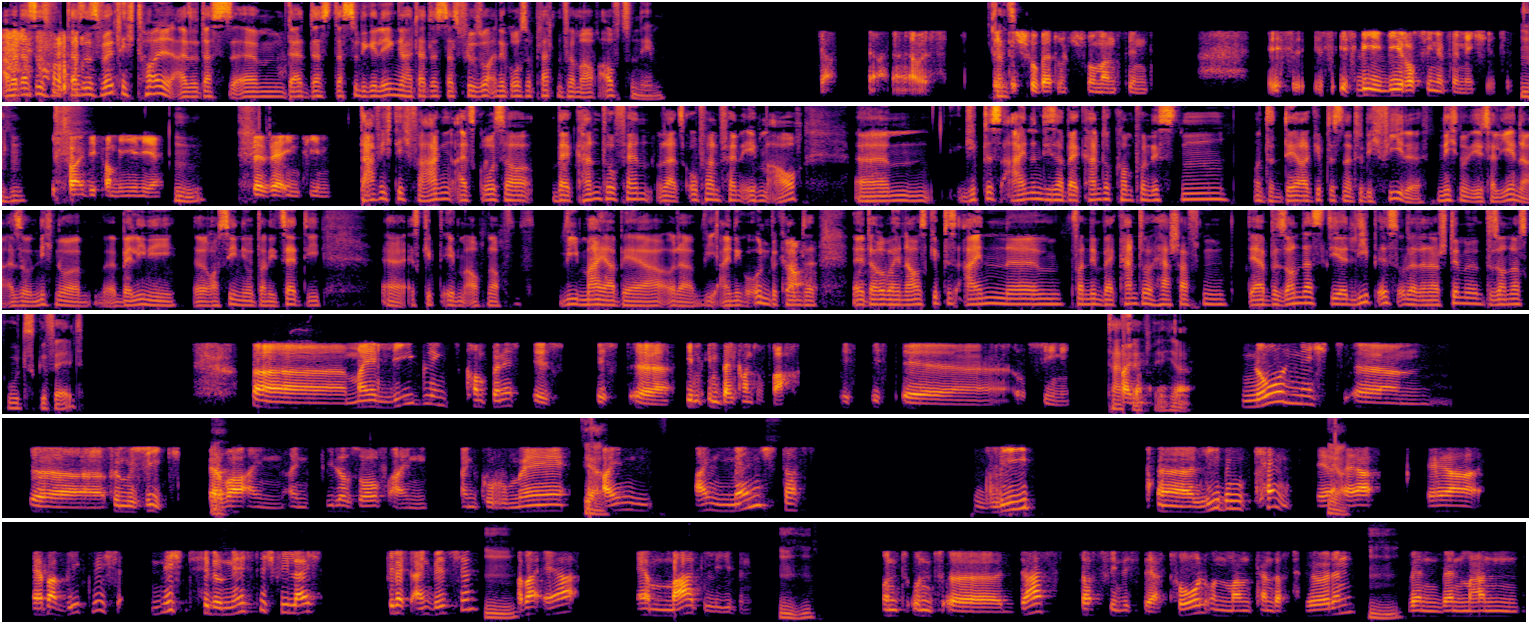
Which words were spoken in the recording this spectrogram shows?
Aber das ist, das ist wirklich toll, also dass, ähm, da, dass, dass du die Gelegenheit hattest, das für so eine große Plattenfirma auch aufzunehmen. Ja, ja, ja, aber es, Schubert und Schumann sind ist, ist, ist wie, wie Rossini für mich. Mhm. die, die Familie, Mhm. sehr, sehr intim. Darf ich dich fragen, als großer Belcanto-Fan oder als Opernfan eben auch, ähm, gibt es einen dieser Belcanto-Komponisten, und derer gibt es natürlich viele, nicht nur die Italiener, also nicht nur äh, Bellini, äh, Rossini und Donizetti, äh, es gibt eben auch noch wie Meyerbeer oder wie einige Unbekannte. Äh, darüber hinaus gibt es einen ähm, von den Belcanto-Herrschaften, der besonders dir lieb ist oder deiner Stimme besonders gut gefällt? Äh, mein Lieblingskomponist ist, ist äh, im, im Belcanto-Fach ist, ist äh, Rossini. Tatsächlich, ja. Nur nicht ähm, äh, für Musik. Er Ja. war ein, ein Philosoph, ein, ein Gourmet, Ja. ein, ein Mensch, das lieb, äh, lieben kennt. Er, Ja. er, er, er war wirklich nicht hedonistisch vielleicht, vielleicht ein bisschen, Mhm. aber er, er mag lieben. Mhm. Und, und äh, das, das finde ich sehr toll und man kann das hören, Mhm. wenn, wenn man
